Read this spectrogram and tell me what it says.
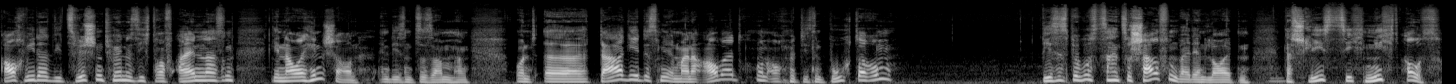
auch wieder die Zwischentöne sich darauf einlassen, genauer hinschauen in diesem Zusammenhang. Und äh, da geht es mir in meiner Arbeit und auch mit diesem Buch darum, dieses Bewusstsein zu schärfen bei den Leuten. Das schließt sich nicht aus.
